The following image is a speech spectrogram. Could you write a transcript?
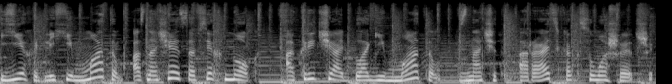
Ехать лихим матом означает со всех ног, а кричать благим матом значит орать как сумасшедший.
